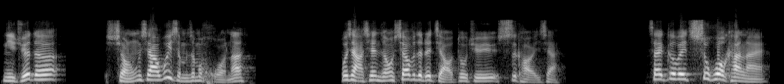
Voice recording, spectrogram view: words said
你觉得小龙虾为什么这么火呢？我想先从消费者的角度去思考一下。在各位吃货看来，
